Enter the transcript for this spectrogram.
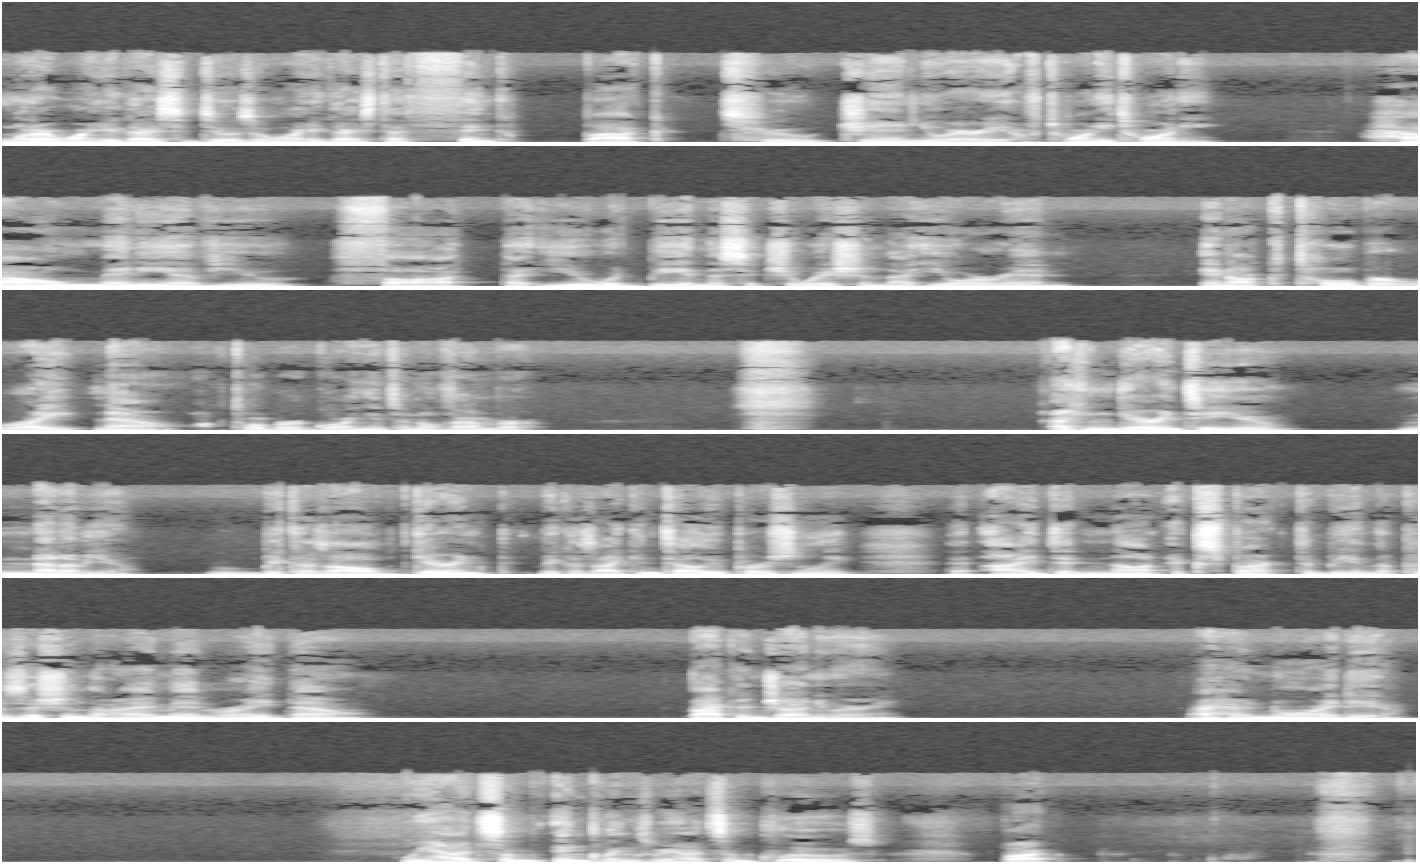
What I want you guys to do is I want you guys to think back to January of 2020. How many of you thought that you would be in the situation that you're in in October right now, October going into November? I can guarantee you, none of you, because I'll guarantee, because I can tell you personally that I did not expect to be in the position that I'm in right now back in January. I had no idea. We had some inklings, we had some clues, but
